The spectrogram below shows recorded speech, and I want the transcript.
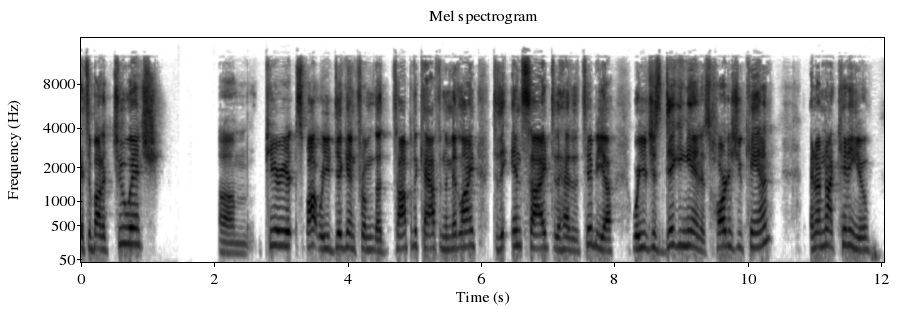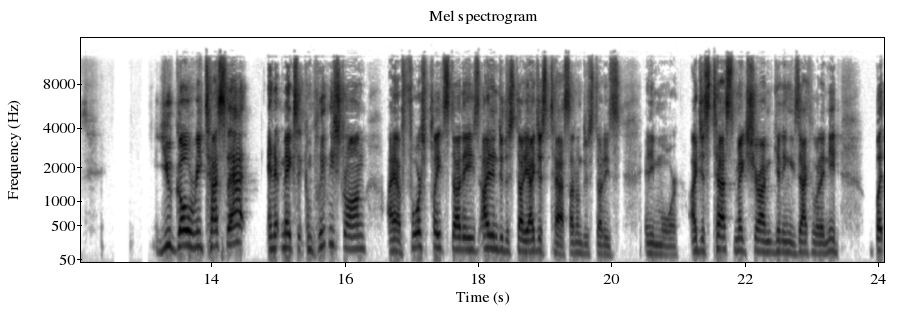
It's about a two inch um, period spot where you dig in from the top of the calf in the midline to the inside to the head of the tibia, where you're just digging in as hard as you can and I'm not kidding you, you go retest that and it makes it completely strong. I have force plate studies. I didn't do the study. I just test. I don't do studies anymore. I just test, make sure I'm getting exactly what I need. But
